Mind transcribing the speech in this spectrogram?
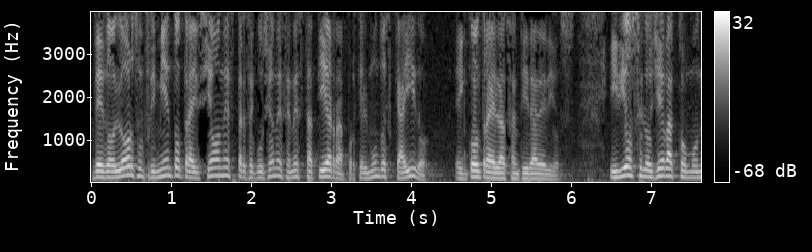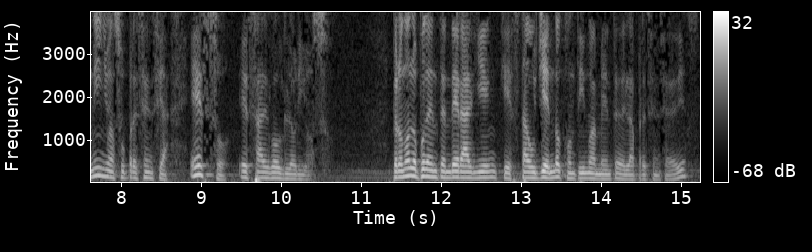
de dolor, sufrimiento, traiciones, persecuciones en esta tierra, porque el mundo es caído en contra de la santidad de Dios. Y Dios se lo lleva como niño a su presencia. Eso es algo glorioso. Pero no lo puede entender alguien que está huyendo continuamente de la presencia de Dios.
